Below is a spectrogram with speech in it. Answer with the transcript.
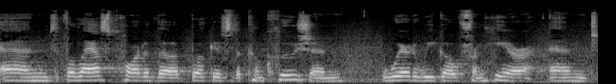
And the last part of the book is the conclusion where do we go from here? And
